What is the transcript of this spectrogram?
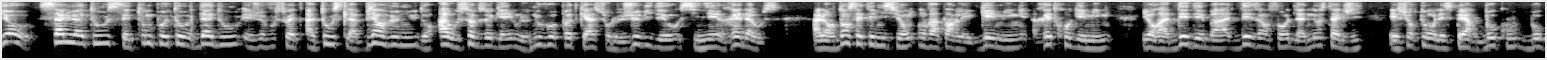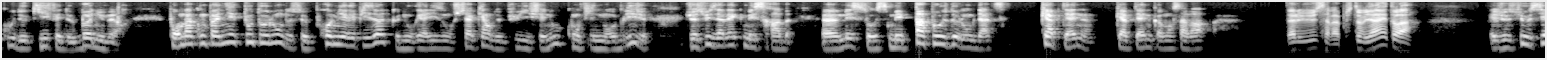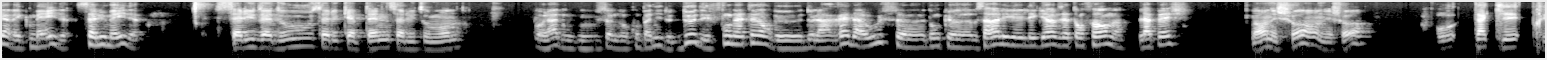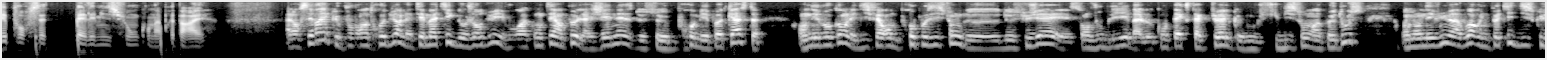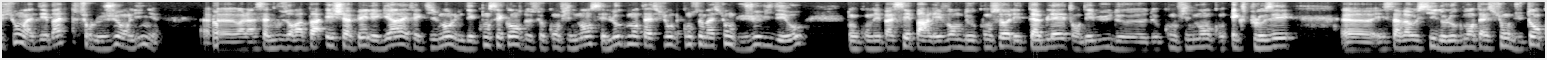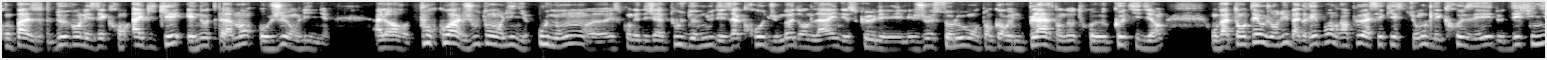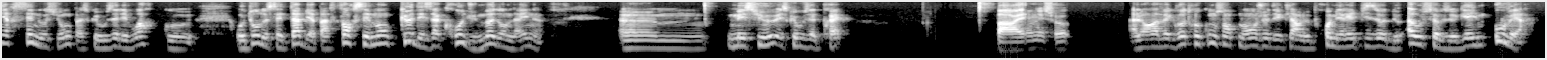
Yo, salut à tous, c'est ton poteau Dadou et je vous souhaite à tous la bienvenue dans House of the Game, le nouveau podcast sur le jeu vidéo signé Red House. Alors dans cette émission, on va parler gaming, rétro gaming, il y aura des débats, des infos, de la nostalgie et surtout on l'espère beaucoup, beaucoup de kiff et de bonne humeur. Pour m'accompagner tout au long de ce premier épisode que nous réalisons chacun depuis chez nous, confinement oblige, je suis avec mes srabs, euh, mes sauces, mes papos de longue date. Captain, Captain, comment ça va? Salut, ça va plutôt bien et toi? Et je suis aussi avec Maid. Salut Maid. Salut Dadou, salut Captain, salut tout le monde. Voilà, donc nous sommes en compagnie de deux des fondateurs de, la Red House. Euh, donc euh, ça va les, gars, vous êtes en forme? La pêche? Bah, On est chaud, hein, on est chaud. Au taquet, prêt pour cette belle émission qu'on a préparée. Alors c'est vrai que pour introduire la thématique d'aujourd'hui et vous raconter un peu la genèse de ce premier podcast, en évoquant les différentes propositions de, sujets et sans oublier bah, le contexte actuel que nous subissons un peu tous, on en est venu à avoir une petite discussion à débattre sur le jeu en ligne. Euh, voilà, ça ne vous aura pas échappé, les gars. Effectivement, l'une des conséquences de ce confinement, c'est l'augmentation de la consommation du jeu vidéo. Donc, on est passé par les ventes de consoles et tablettes en début de, confinement qui ont explosé. Euh, et ça va aussi de l'augmentation du temps qu'on passe devant les écrans à geeker et notamment aux jeux en ligne. Alors, pourquoi joue-t-on en ligne ou non? Euh, Est-ce qu'on est déjà tous devenus des accros du mode online? Est-ce que les, jeux solo ont encore une place dans notre quotidien? On va tenter aujourd'hui bah, de répondre un peu à ces questions, de les creuser, de définir ces notions, parce que vous allez voir qu'autour de cette table, il n'y a pas forcément que des accros du mode online. Euh, messieurs, est-ce que vous êtes prêts? Pareil, on est chaud. Alors, avec votre consentement, je déclare le premier épisode de House of the Game ouvert.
